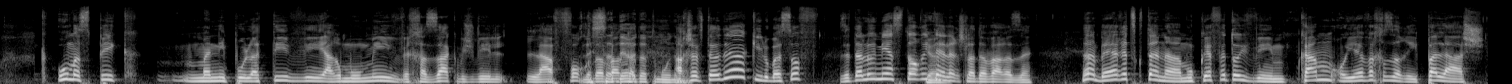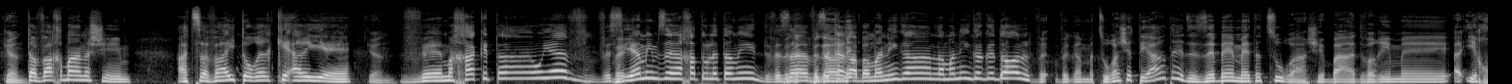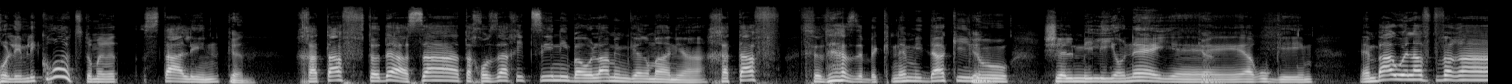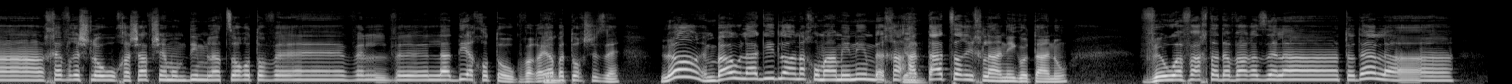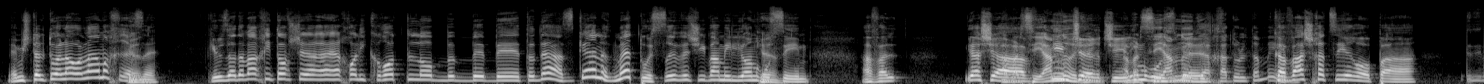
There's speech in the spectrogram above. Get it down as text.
הוא מספיק מניפולטיבי, ערמומי וחזק בשביל להפוך דבר לסדר. את התמונה. עכשיו, אתה יודע, כאילו, בסוף, זה תלוי מי ה story כן. teller של הדבר הזה. בארץ קטנה, מוקפת אויבים, קם אויב אכזרי, פלש, כן, טבח באנשים, הצבא התעורר כאריה, כן. ומחק את האויב, וסיים עם זה אחת ולתמיד, וזה, וג- וזה קרה המ- במנהיג, למנהיג הגדול. ו- וגם הצורה שתיארת את זה, זה באמת הצורה שבה הדברים אה, יכולים לקרות. זאת אומרת... סטלין, כן. חטף, אתה יודע, עשה את החוזה הכי ציני בעולם עם גרמניה, חטף, אתה יודע, זה בקנה מידה כאילו של מיליוני אה, הרוגים. הם באו אליו כבר, החבר'ה שלו, הוא חשב שהם עומדים לעצור אותו ו- ו- ולהדיח אותו, הוא כבר היה כן. בטוח שזה. לא, הם באו להגיד לו, אנחנו מאמינים בך, כן. אתה צריך להנהיג אותנו. והוא הפך את הדבר הזה ל... אתה יודע, ל... הם השתלטו על העולם אחרי כן. זה. כאילו זה הדבר הכי טוב שהיה יכול לקרות לו, אתה יודע, אז כן, אז מתו 27 מיליון כן. רוסים, אבל ישב עם. צ'רצ'יל, עם אבל סיימנו את זה רוזוולט. כבש חצי אירופה,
